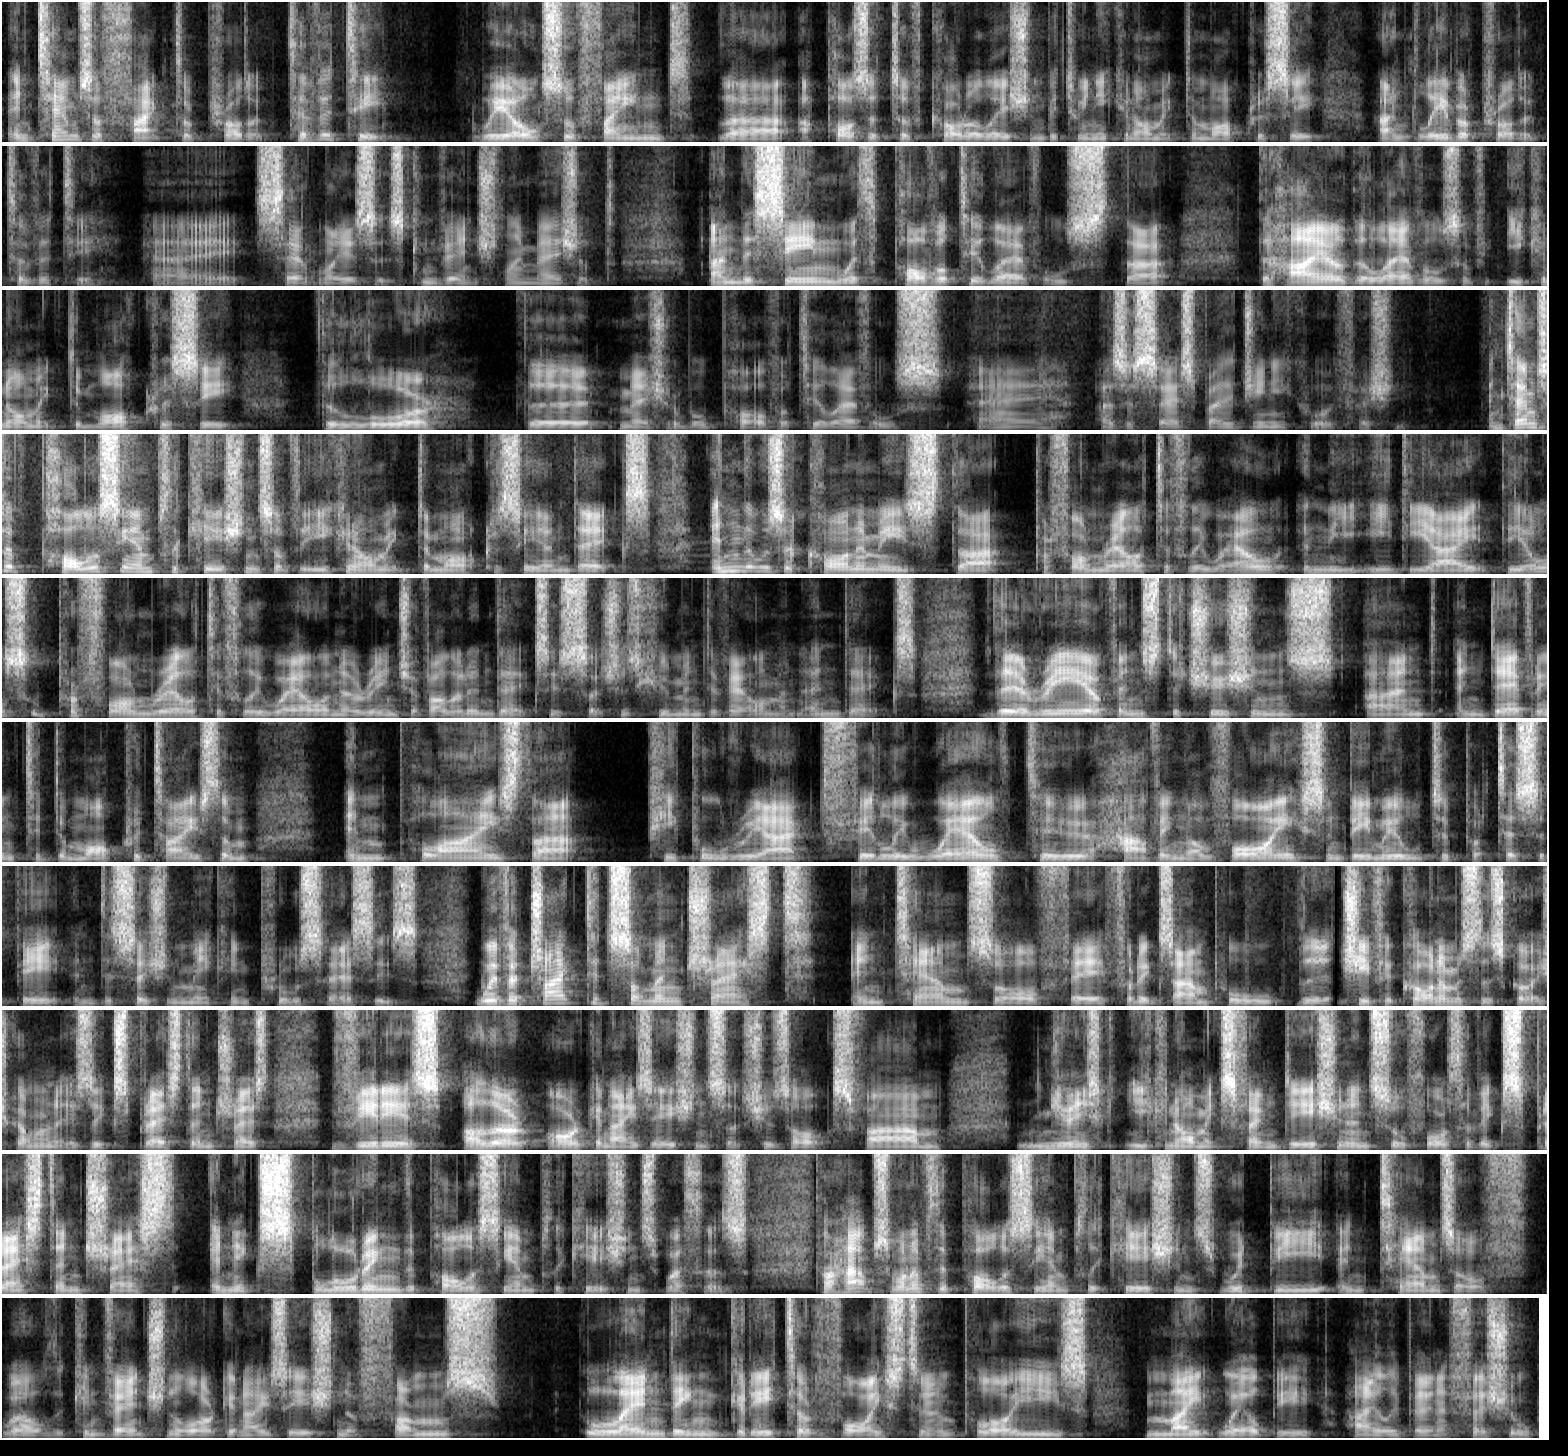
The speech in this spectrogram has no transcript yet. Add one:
In terms of factor productivity, we also find a positive correlation between economic democracy and labour productivity, uh, certainly as it's conventionally measured. And the same with poverty levels, that the higher the levels of economic democracy, the lower the measurable poverty levels uh, as assessed by the Gini coefficient. In terms of policy implications of the Economic Democracy Index, in those economies that perform relatively well in the EDI, they also perform relatively well in a range of other indexes, such as Human Development Index. The array of institutions and endeavouring to democratise them implies that people react fairly well to having a voice and being able to participate in decision-making processes. We've attracted some interest in terms of, uh, for example, the chief economist of the Scottish Government has expressed interest. Various other organisations such as Oxfam, New Economics Foundation and so forth have expressed interest in exploring the policy implications with us. Perhaps one of the policy implications would be in terms of, well, the conventional organisation of firms lending greater voice to employees might well be highly beneficial.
